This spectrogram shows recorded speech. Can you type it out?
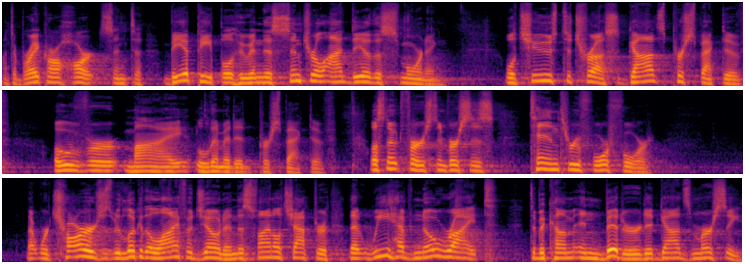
and to break our hearts and to be a people who, in this central idea this morning, will choose to trust God's perspective over my limited perspective. Let's note first in verses 10 through 4 4 that we're charged as we look at the life of Jonah in this final chapter that we have no right to become embittered at God's mercy.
